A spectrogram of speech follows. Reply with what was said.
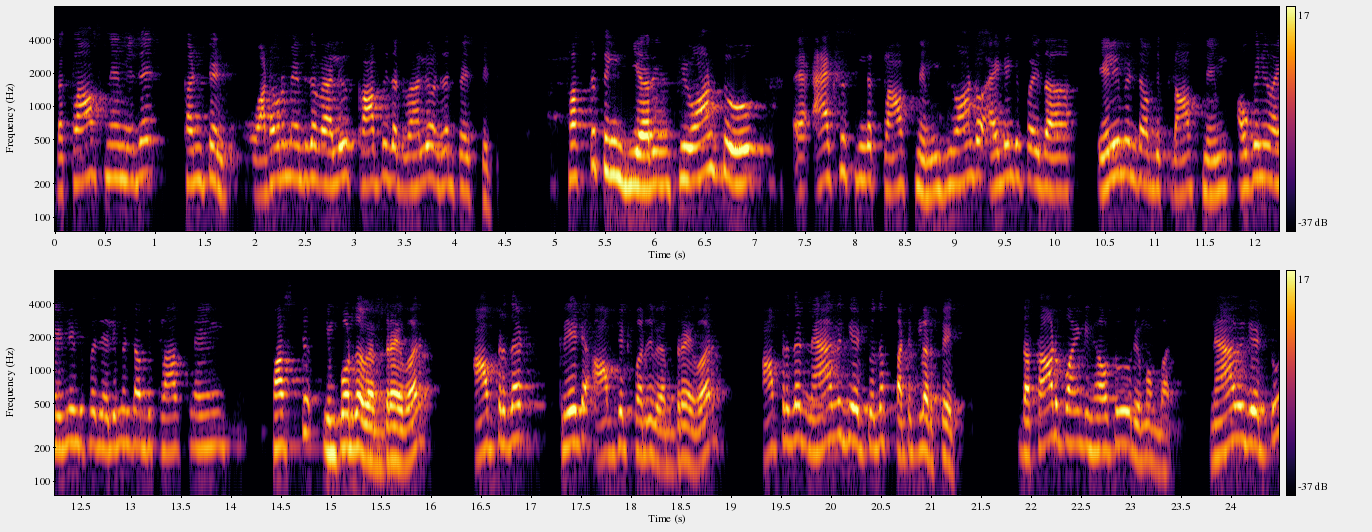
The class name is a content. Whatever may be the value copy that value and then paste it. First thing here if you want to uh, access in the class name if you want to identify the element of the class name how can you identify the element of the class name? First import the webdriver after that create an object for the webdriver after that navigate to the particular page the third point you have to remember navigate to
